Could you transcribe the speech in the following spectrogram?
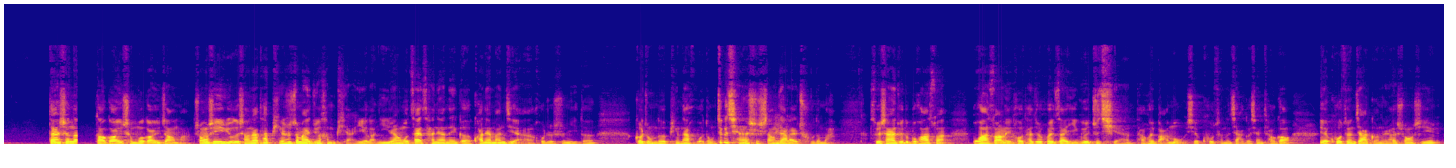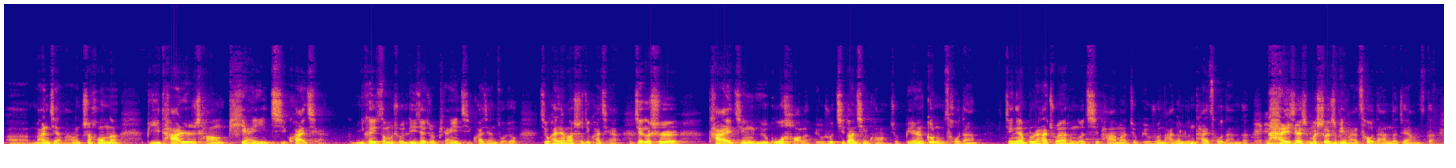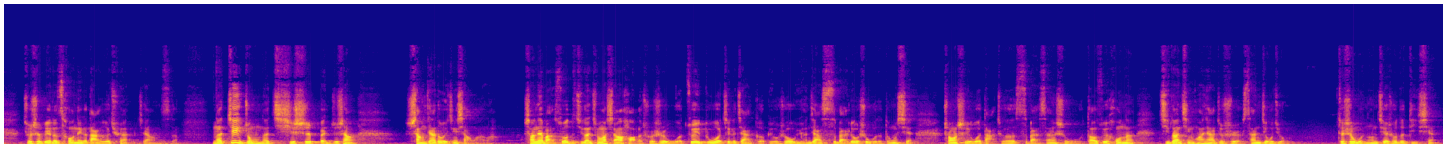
但是呢，道高一尺魔高一丈嘛，双十一有的商家他平时就卖已经很便宜了，你让我再参加那个跨店满减或者是你的各种的平台活动，这个钱是商家来出的嘛？所以商家觉得不划算，不划算了以后，他就会在一个月之前，他会把某些库存的价格先调高。这些库存价格呢，然后双十一呃满减完了之后呢，比他日常便宜几块钱。你可以这么说理解，就是便宜几块钱左右，几块钱到十几块钱。这个是他已经预估好了。比如说极端情况，就别人各种凑单。今年不是还出现很多奇葩吗？就比如说拿个轮胎凑单的，拿一些什么奢侈品来凑单的这样子的，就是为了凑那个大额券这样子的。那这种呢，其实本质上。商家都已经想完了，商家把所有的极端情况想好了，说是我最多这个价格，比如说我原价四百六十五的东西，双十一我打折四百三十五，到最后呢，极端情况下就是三九九，这是我能接受的底线。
